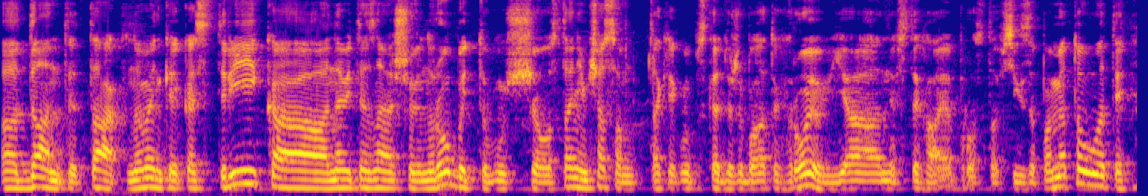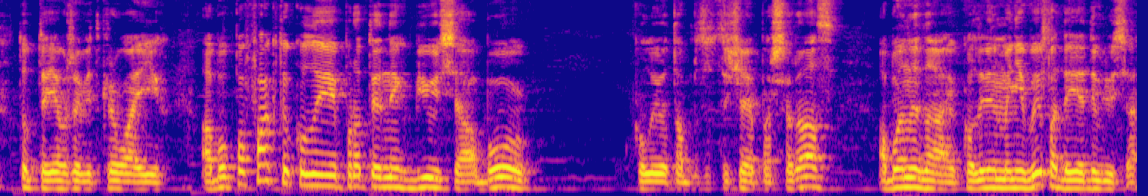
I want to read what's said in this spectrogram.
Данте, так, новенька якась трійка, навіть не знаю, що він робить, тому що останнім часом, так як випускає дуже багато героїв, я не встигаю просто всіх запам'ятовувати. Тобто я вже відкриваю їх або по факту, коли проти них б'юся, або коли я там зустрічаю перший раз, або не знаю, коли він мені випаде, я дивлюся,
